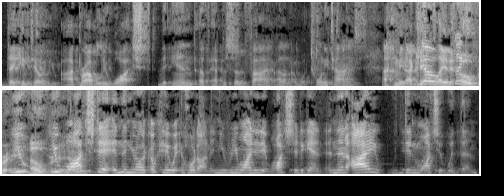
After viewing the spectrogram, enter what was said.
they can tell you. I probably watched the end of episode five. I don't know what twenty times. I mean, I kept No, playing it like, over and over. You and watched it and then you're like, okay, wait, hold on, and you rewinded it, watched it again, and then I didn't watch it with them.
